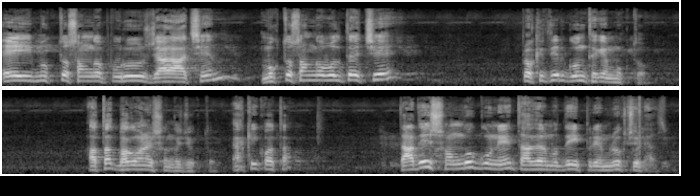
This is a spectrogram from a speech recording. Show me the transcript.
এই মুক্ত সঙ্গ পুরুষ যারা আছেন, মুক্ত সঙ্গ বলতে হচ্ছে প্রকৃতির গুণ থেকে মুক্ত, অর্থাৎ ভগবানের সঙ্গে যুক্ত। একই কথা। তাদের সঙ্গগুণে তাদের মধ্যে এই প্রেম রোগ চলে আসবে।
